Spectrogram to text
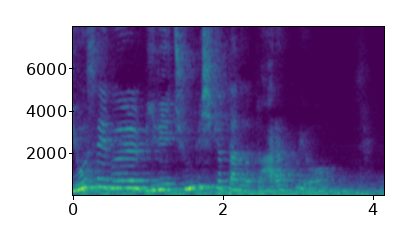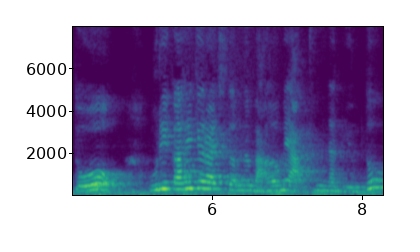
요셉을 미리 준비시켰다는 것도 알았고요. 또 우리가 해결할 수 없는 마음의 아픔이나 미움도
